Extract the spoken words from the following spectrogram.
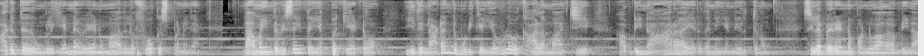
அடுத்தது உங்களுக்கு என்ன வேணுமோ அதில் ஃபோக்கஸ் பண்ணுங்கள் நாம் இந்த விஷயத்தை எப்போ கேட்டோம்? இது நடந்து முடிக்க எவ்வளவு காலமாச்சு? அப்படின்னு ஆராயறதை நீங்கள் நிறுத்தணும். சில பேர் என்ன பண்ணுவாங்க அப்படின்னா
